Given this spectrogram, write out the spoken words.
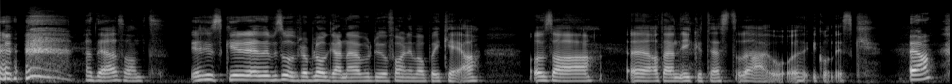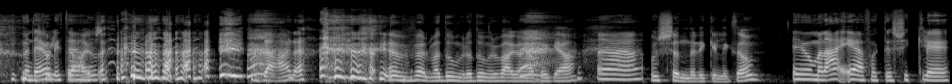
ja, det er sant. Jeg husker en episode fra bloggerne hvor du og faren din var på Ikea og sa eh, at det er en IQ-test, og det er jo ikonisk. Ja, men det er jo litt Det er jo det. det er det. Jeg føler meg dummere og dummere hver gang jeg er på Ikea. Ja, ja. Man skjønner det ikke, liksom. Jo, men jeg er faktisk skikkelig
